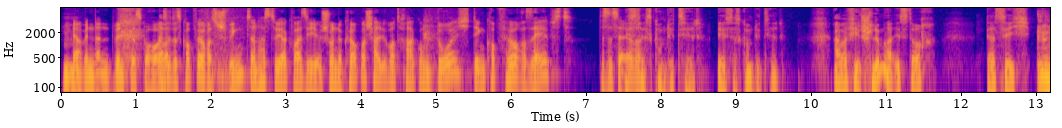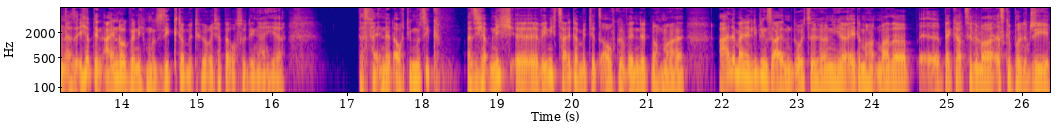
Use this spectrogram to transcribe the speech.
Mhm. Ja, wenn dann, wenn das Gehäuse Aber des Kopfhörers schwingt, dann hast du ja quasi schon eine Körperschallübertragung durch den Kopfhörer selbst Das ist ja irre. Ist das kompliziert. Ist das kompliziert. Aber viel schlimmer ist doch, dass ich, also ich habe den Eindruck, wenn ich Musik damit höre, ich habe ja auch so Dinger hier, das verändert auch die Musik. Also ich habe nicht äh, wenig Zeit damit jetzt aufgewendet, nochmal alle meine Lieblingsalben durchzuhören. Hier Atom Heart Mother, äh, Backyard Cinema, Escapology,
